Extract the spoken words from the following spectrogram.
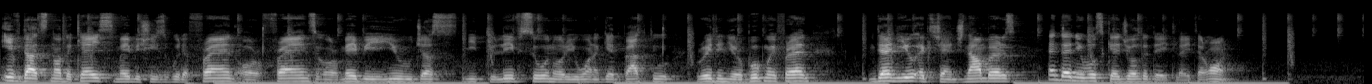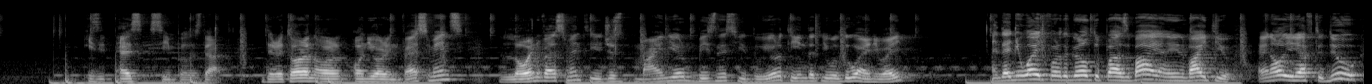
If that's not the case, maybe she's with a friend or friends, or maybe you just need to leave soon or you want to get back to reading your book, my friend, then you exchange numbers and then you will schedule the date later on. Is it as simple as that? The return on, on your investments low investment you just mind your business you do your thing that you will do anyway. And then you wait for the girl to pass by and invite you. And all you have to do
